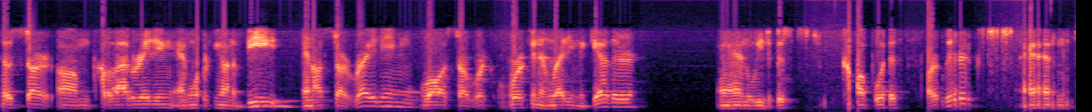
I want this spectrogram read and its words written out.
He'll start um, collaborating and working on a beat, and I'll start writing. We'll all start work, working and writing together, and we just come up with our lyrics and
